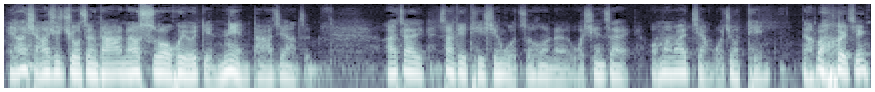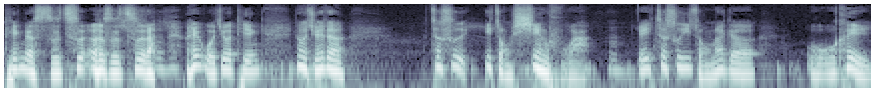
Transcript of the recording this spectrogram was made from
然后想要去纠正他，然后事后会有一点念他这样子。而在上帝提醒我之后呢，我现在我妈妈讲我就听，哪怕我已经听了十次、二十次了，哎，我就听，因为我觉得这是一种幸福啊，嗯，哎，这是一种那个我我可以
